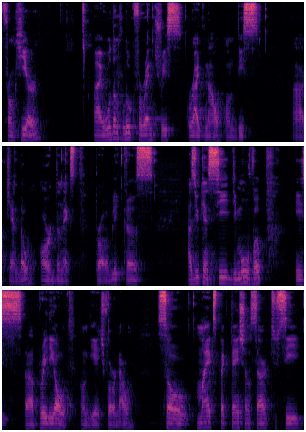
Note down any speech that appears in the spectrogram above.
from here, I wouldn't look for entries right now on this uh, candle or the next probably because as you can see the move up is uh, pretty old on the H4 now. So my expectations are to see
